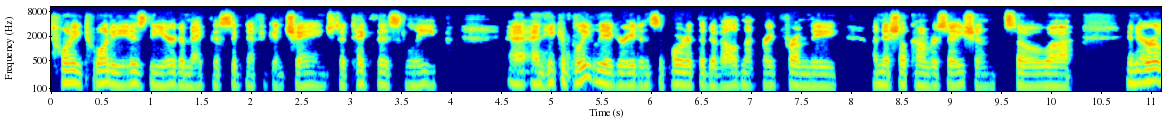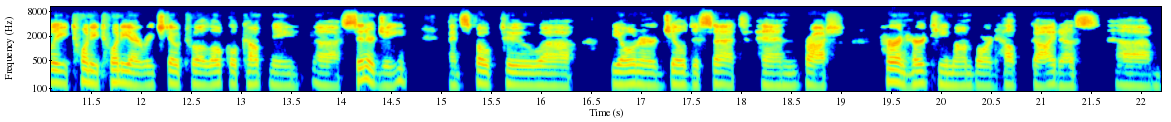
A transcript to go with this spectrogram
2020 is the year to make this significant change, to take this leap. And he completely agreed and supported the development right from the initial conversation. So, uh, in early 2020, I reached out to a local company, uh, Synergy, and spoke to uh, the owner, Jill Doucette, and brought her and her team on board to help guide us um,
